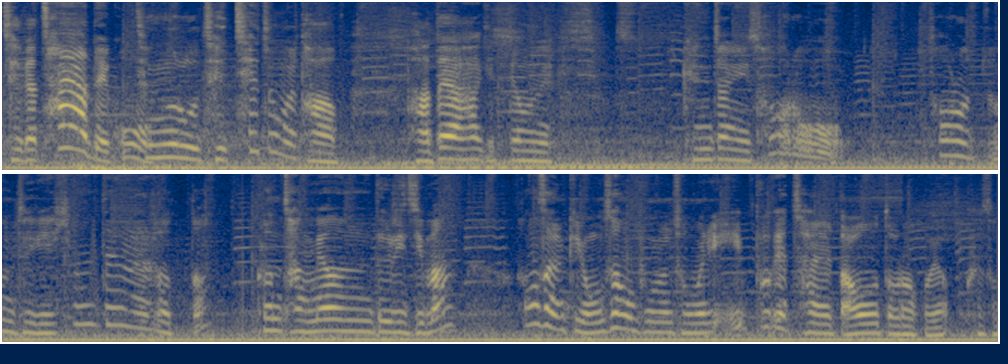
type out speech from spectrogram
제가 차야 되고 등으로 제 체중을 다 받아야 하기 때문에 굉장히 서로 서로 좀 되게 힘들었던 그런 장면들이지만 항상 이렇게 영상을 보면 정말 이쁘게 잘 나오더라고요. 그래서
